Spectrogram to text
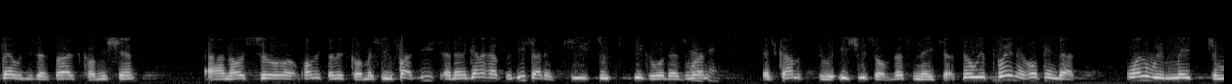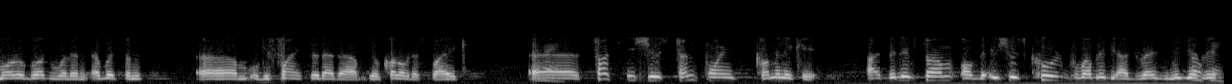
fair wages and salaries commission, and also public service commission. In fact, these and then Ghana have to, these are the keys to stakeholders when Okay. It comes to issues of this nature. So we're praying and hoping that when we meet tomorrow, God willing, everything um, will be fine so that uh, they'll call off the strike. Uh, such issues, 10 point communicate. I believe some of the issues could probably be addressed immediately. Okay.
